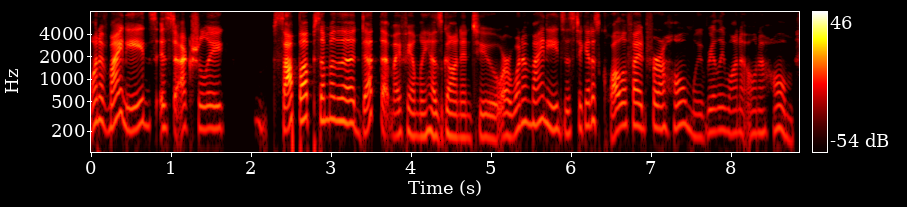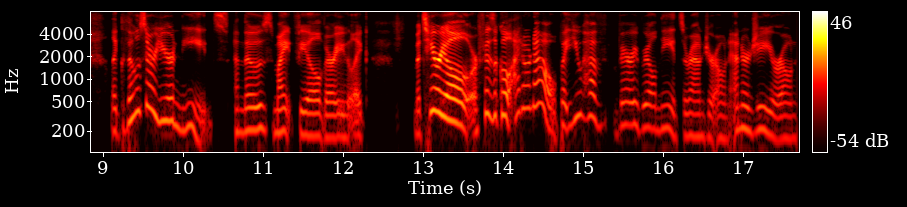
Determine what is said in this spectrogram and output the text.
One of my needs is to actually sop up some of the debt that my family has gone into or one of my needs is to get us qualified for a home we really want to own a home like those are your needs and those might feel very like material or physical i don't know but you have very real needs around your own energy your own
